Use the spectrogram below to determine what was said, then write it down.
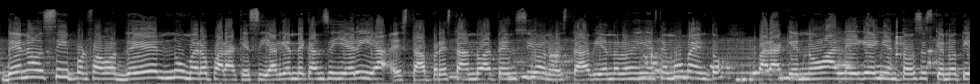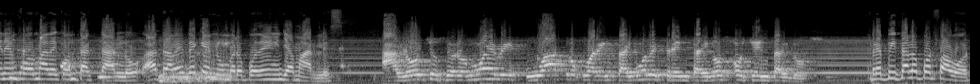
Denos, sí, por favor, dé el número para que si alguien de Cancillería está prestando atención o está viéndolos en este momento, para que no aleguen entonces que no tienen forma de contactarlo. ¿A través de qué número pueden llamarles? Al 809-449-3282. Repítalo, por favor.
